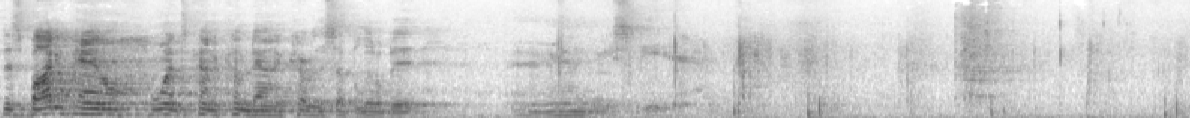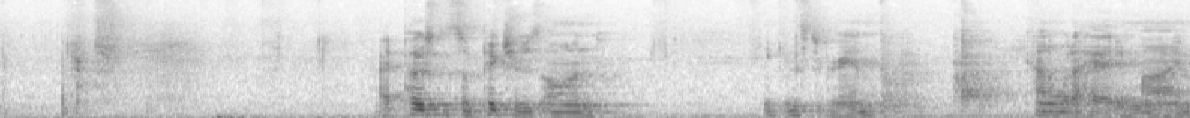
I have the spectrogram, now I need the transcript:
this body panel, I want it to kind of come down and cover this up a little bit. And let me see here. I posted some pictures on, I think Instagram, kind of what I had in mind.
